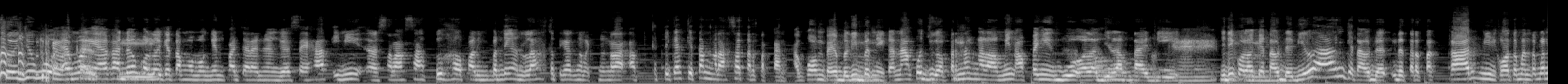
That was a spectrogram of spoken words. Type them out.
setuju bu. Emang ya kadang kalau kita ngomongin pacaran yang gak sehat, ini uh, salah satu hal paling penting adalah ketika ketika kita ngerasa tertekan. Aku sampai belibet hmm. nih, karena aku juga pernah ngalamin apa yang Bu Ola oh, bilang tadi. Okay. Jadi kalau hmm. kita udah bilang, kita udah udah tertekan. Nih, kalau teman-teman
